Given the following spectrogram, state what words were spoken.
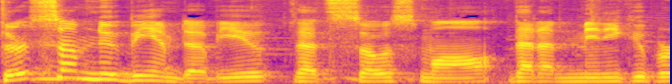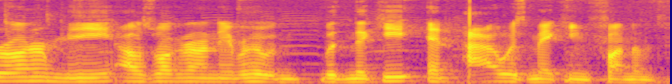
There's some new BMW that's so small that a Mini Cooper owner, me, I was walking around the neighborhood with, with Nikki, and I was making fun of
